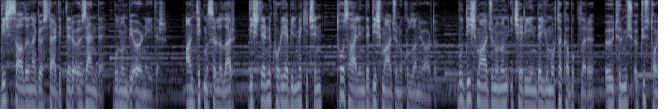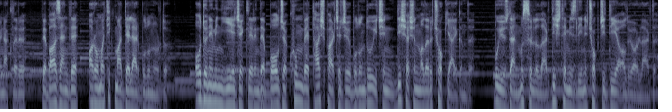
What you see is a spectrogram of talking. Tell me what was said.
Diş sağlığına gösterdikleri özen de bunun bir örneğidir. Antik Mısırlılar dişlerini koruyabilmek için toz halinde diş macunu kullanıyordu. Bu diş macununun içeriğinde yumurta kabukları, öğütülmüş öküz toynakları ve bazen de aromatik maddeler bulunurdu. O dönemin yiyeceklerinde bolca kum ve taş parçacığı bulunduğu için diş aşınmaları çok yaygındı. Bu yüzden Mısırlılar diş temizliğini çok ciddiye alıyorlardı.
